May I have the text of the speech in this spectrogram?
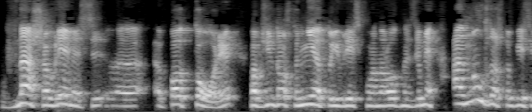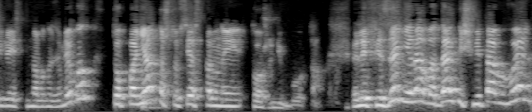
в наше время э, по Торе, по причине того, что нет еврейского народа на земле, а нужно, чтобы весь еврейский народ на земле был, то понятно, что все остальные тоже не будут там. Лефизе не рава дайте шмита ввель,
